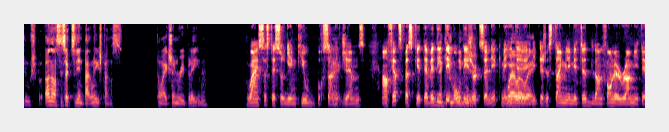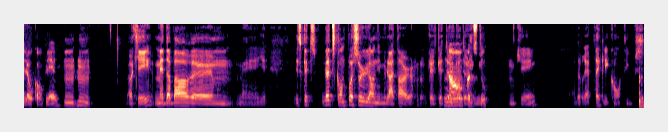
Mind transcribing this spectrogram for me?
ou je sais pas. Ah non, c'est ça que tu viens de parler, je pense. Ton action replay, là. Ouais, ça c'était sur GameCube pour Sonic. Gems. En fait, c'est parce que tu avais des démos des jeux de Sonic, mais Ouais, il, était, ouais, ouais. il était juste time limited. Dans le fond, le ROM il était là au complet. Mhm. OK. Mais d'abord, euh, mais est-ce que tu, là, tu comptes pas ceux en émulateur, là, que, que Non, que pas joué? du tout. OK. On devrait peut-être les compter aussi.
